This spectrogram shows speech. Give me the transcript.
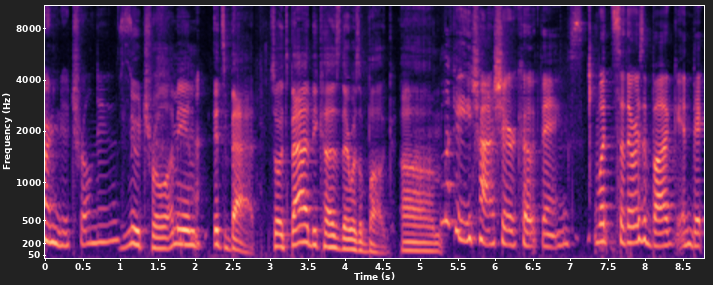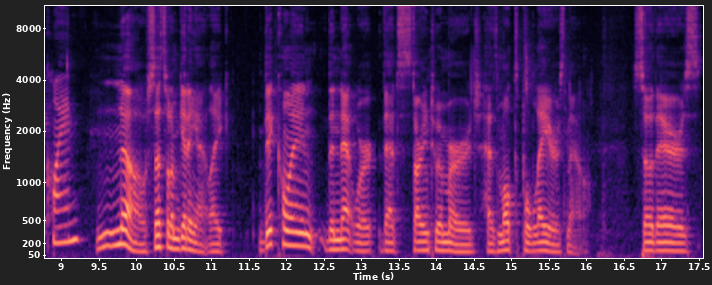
Or neutral news? Neutral. I mean, it's bad. So it's bad because there was a bug. Um, Look at you trying to sugarcoat things. What? So there was a bug in Bitcoin? no, so that's what I'm getting at. Like Bitcoin, the network that's starting to emerge, has multiple layers now. So there's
